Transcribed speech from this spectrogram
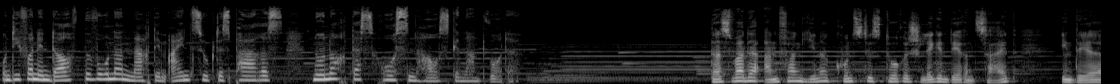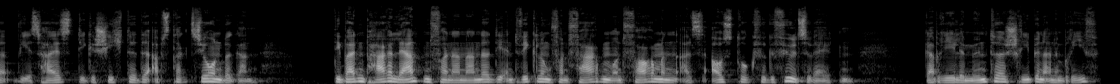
und die von den Dorfbewohnern nach dem Einzug des Paares nur noch das Russenhaus genannt wurde. Das war der Anfang jener kunsthistorisch legendären Zeit, in der, wie es heißt, die Geschichte der Abstraktion begann. Die beiden Paare lernten voneinander die Entwicklung von Farben und Formen als Ausdruck für Gefühlswelten. Gabriele Münter schrieb in einem Brief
